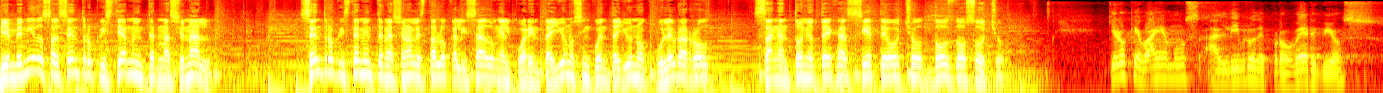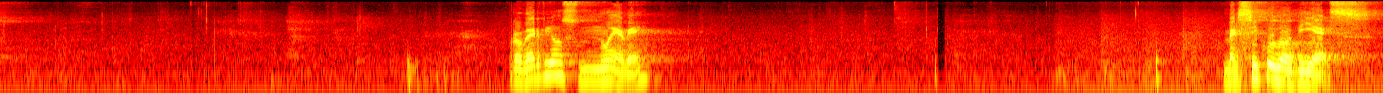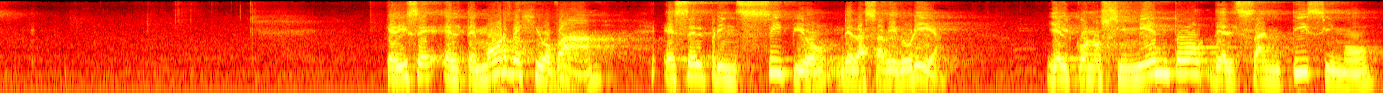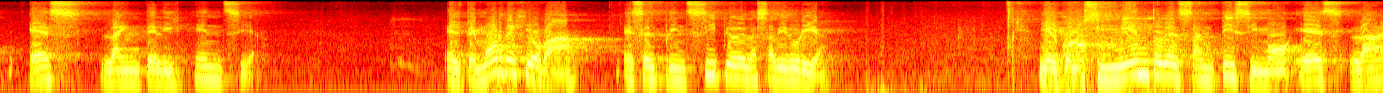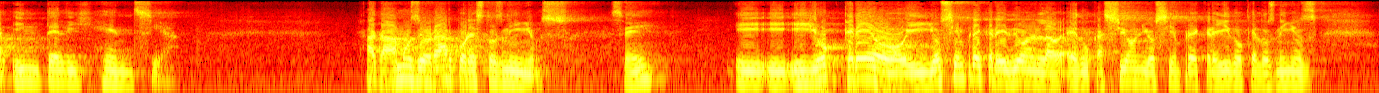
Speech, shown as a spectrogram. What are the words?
Bienvenidos al Centro Cristiano Internacional. Centro Cristiano Internacional está localizado en el 4151 Culebra Road, San Antonio, Texas 78228. Quiero que vayamos al libro de Proverbios. Proverbios 9. Versículo 10. Que dice, el temor de Jehová es el principio de la sabiduría y el conocimiento del Santísimo es la inteligencia. El temor de Jehová es el principio de la sabiduría y el conocimiento del Santísimo es la inteligencia. Acabamos de orar por estos niños. ¿Sí? Y, yo creo, y yo siempre he creído en la educación, yo siempre he creído que los niños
